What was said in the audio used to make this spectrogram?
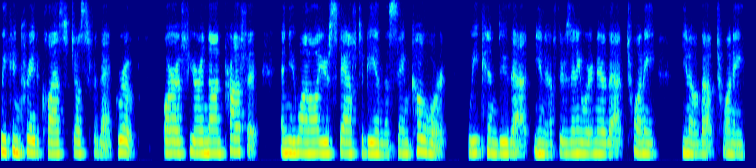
we can create a class just for that group or if you're a nonprofit and you want all your staff to be in the same cohort, we can do that. You know, if there's anywhere near that 20, you know, about 20,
